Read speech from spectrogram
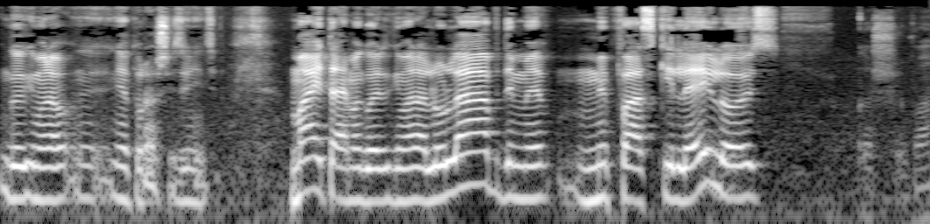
э, нету Раши, извините. Май тайма, говорит Гимара, лулав де мефаски лейлойс. Кашива.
